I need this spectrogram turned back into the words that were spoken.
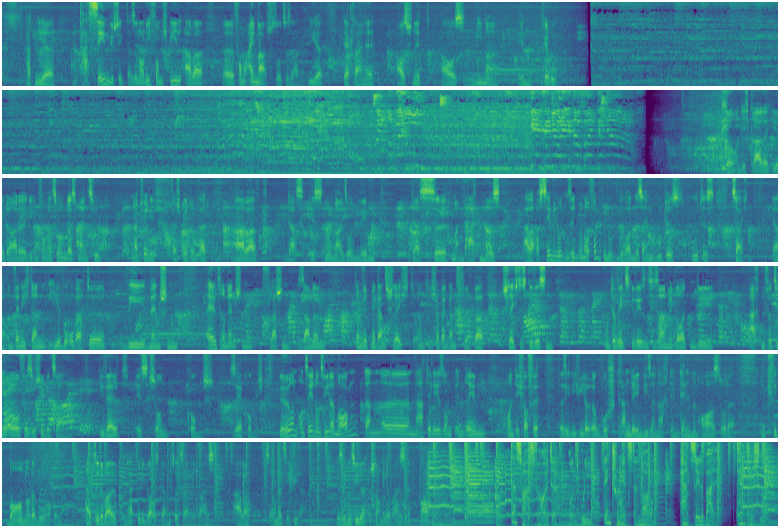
hat mir ein paar Szenen geschickt. Also noch nicht vom Spiel, aber äh, vom Einmarsch sozusagen. Hier der kleine Ausschnitt aus Lima in Peru. So, und ich gerade hier gerade die Information, dass mein Zug natürlich Verspätung hat, aber das ist nun mal so im Leben, dass äh, man warten muss. Aber aus zehn Minuten sind nur noch fünf Minuten geworden. Das ist ein gutes, gutes Zeichen. Ja, und wenn ich dann hier beobachte, wie Menschen, ältere Menschen Flaschen sammeln, dann wird mir ganz schlecht und ich habe ein ganz furchtbar schlechtes Gewissen unterwegs gewesen zu sein mit Leuten, die 48 Euro für Sushi bezahlen. Die Welt ist schon komisch, sehr komisch. Wir hören und sehen uns wieder morgen, dann äh, nach der Lesung in Bremen. Und ich hoffe, dass ich nicht wieder irgendwo strande in dieser Nacht in Delmenhorst oder in Quickborn oder wo auch immer. Herzliche Ball, merkwürdige Ausgaben zurzeit, ich weiß, aber es ändert sich wieder. Wir sehen uns wieder, erstaunlicherweise, morgen. Das war's für heute. Und Uli denkt schon jetzt an morgen. Herz, Seele, Ball. Täglich neu.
